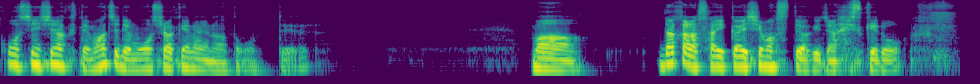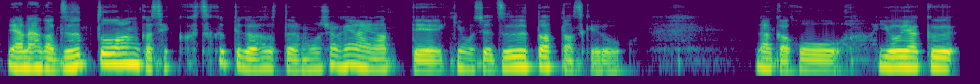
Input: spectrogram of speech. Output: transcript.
更新しなくてマジで申し訳ないなと思って。まあだから再開しますってわけじゃないですけどいやなんかずっとなんかせっかく作ってくださったら申し訳ないなって気持ちはずっとあったんですけどなんかこうようやく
